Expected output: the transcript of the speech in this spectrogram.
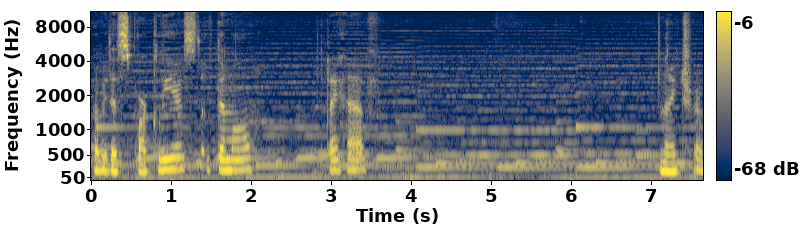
Probably the sparkliest of them all that I have. Nitro.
